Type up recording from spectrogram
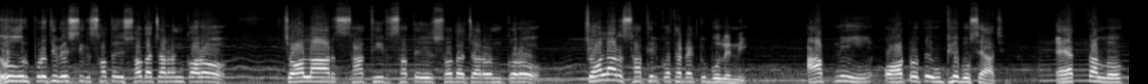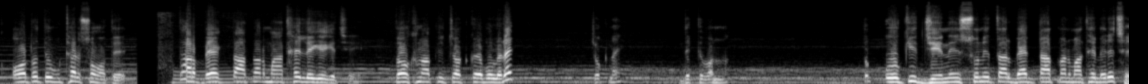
দূর প্রতিবেশীর সাথে সদাচরণ করো। চলার সাথীর সাথে সদাচরণ করো। চলার সাথীর কথাটা একটু বলে নি। আপনি অটোতে উঠে বসে আছেন। একটা লোক অটোতে উঠার সময়তে তার ব্যাগটা আপনার মাথায় লেগে গেছে। তখন আপনি চট করে বলে রে চোখ নাই, দেখতে পান না। তো ও কি জেনে শুনে তার ব্যাগটা আপনার মাথায় মেরেছে?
